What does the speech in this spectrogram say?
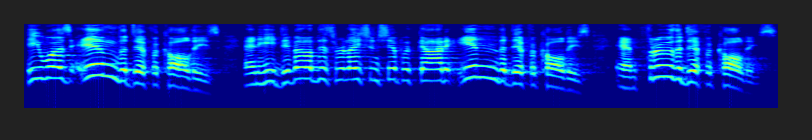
He was in the difficulties, and he developed this relationship with God in the difficulties and through the difficulties.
